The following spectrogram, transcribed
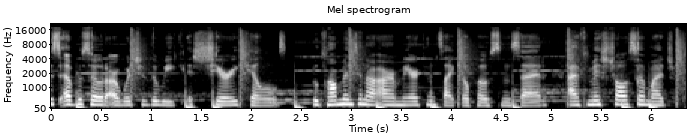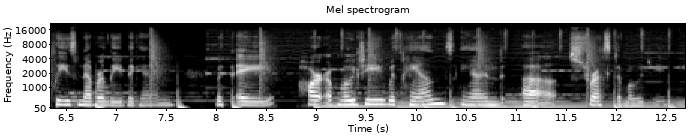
This episode, our Witch of the Week, is Cherry Kills, who commented on our American Psycho post and said, I've missed y'all so much, please never leave again, with a heart emoji with hands and a stressed emoji.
